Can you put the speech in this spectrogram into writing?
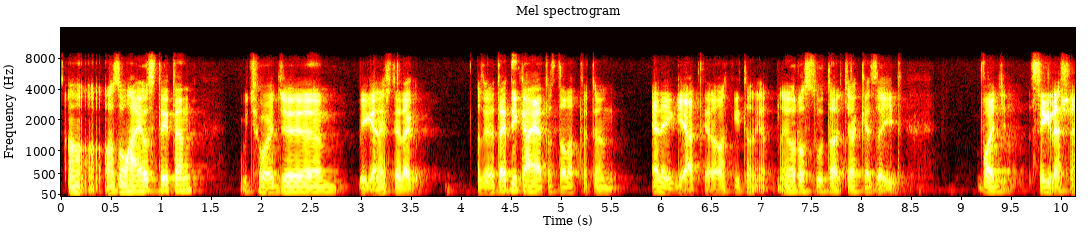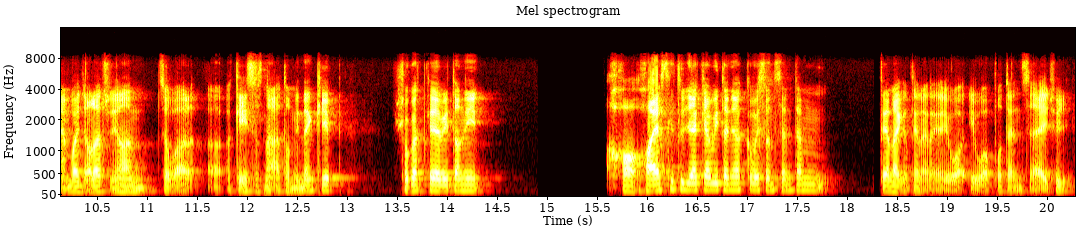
a, az Ohio State-en. Úgyhogy igen, és tényleg azért a technikáját azt alapvetően eléggé át kell alakítani, nagyon rosszul tartja a kezeit, vagy szélesen, vagy alacsonyan, szóval a kész használaton mindenképp sokat kell javítani, ha, ha ezt ki tudják javítani, akkor viszont szerintem tényleg, tényleg jó, jó a potenciál, úgyhogy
